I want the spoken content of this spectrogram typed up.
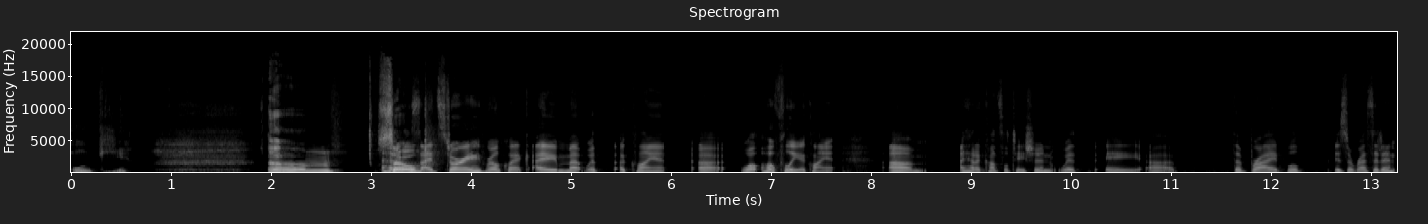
honky. Um. So side story, real quick. I met with a client. Uh, well, hopefully a client. Um, I had a consultation with a uh, the bride will is a resident,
